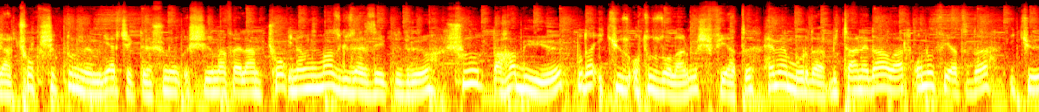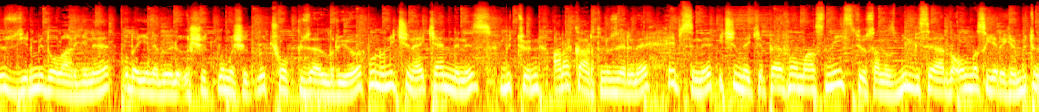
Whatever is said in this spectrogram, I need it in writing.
Ya çok şık durmuyor mu gerçekten? Şunun ışığına falan çok inanılmaz güzel zevkli duruyor. Şu daha büyüğü. Bu da 230 dolarmış fiyatı. Hemen burada bir tane daha var. Onun fiyatı da 220 dolar yine. Bu da yine böyle ışıklı mışıklı çok güzel duruyor. Bunun içine kendiniz bütün anakartın üzerine hepsini içindeki performansı ne istiyorsanız bilgisayarda olması gereken bütün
